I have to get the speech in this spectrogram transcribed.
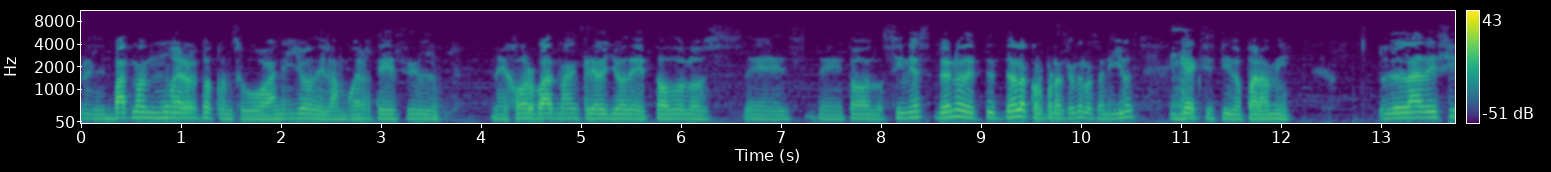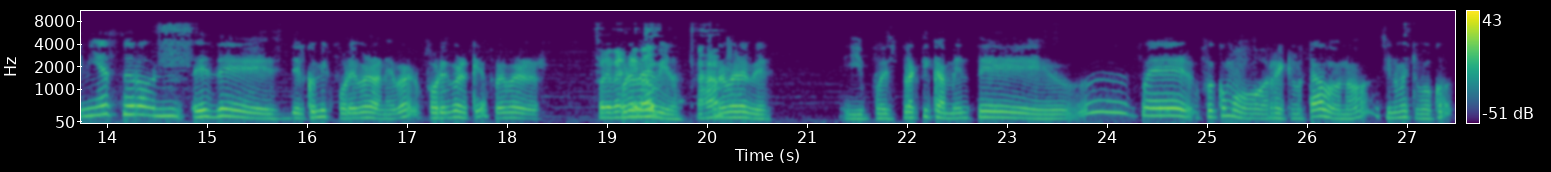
el Batman muerto con su anillo de la muerte es el mejor Batman, creo yo, de todos los eh, de todos los cines, de, bueno, de, de toda la corporación de los anillos que ha existido para mí. La de Siniestro es de del cómic Forever and Ever, Forever qué? Forever Forever Forever Evil. Forever Evil. Y pues prácticamente uh, fue fue como reclutado, ¿no? Si no me equivoco.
